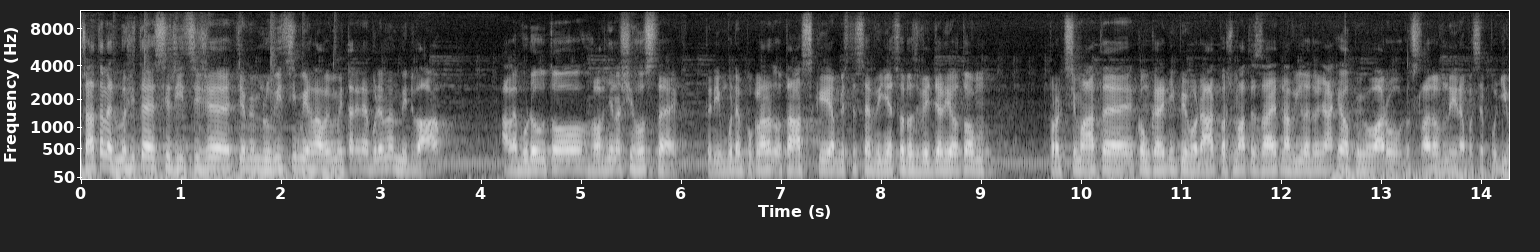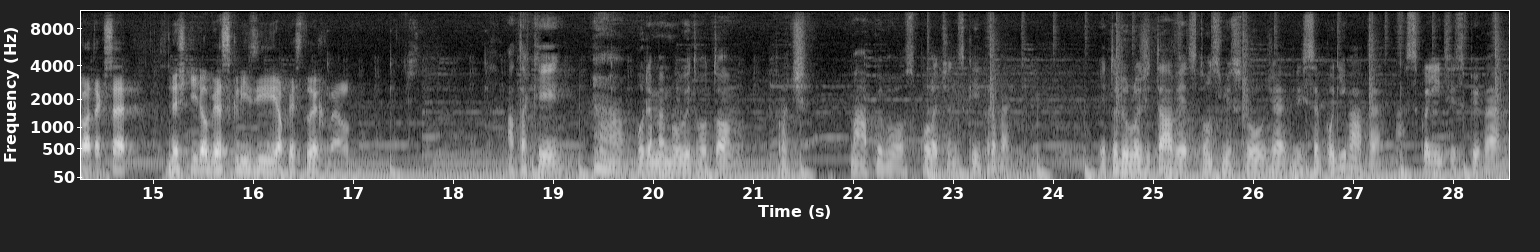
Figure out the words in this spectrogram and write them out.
Přátelé, důležité je si říci, že těmi mluvícími hlavami tady nebudeme my dva, ale budou to hlavně naši hosté, kterým budeme pokládat otázky, abyste se vy něco dozvěděli o tom, proč si máte konkrétní pivo dát, proč máte zajet na výlet do nějakého pivovaru, do sladovny, nebo se podívat, jak se v dnešní době sklízí a pěstuje chmel. A taky budeme mluvit o tom, proč má pivo společenský prvek. Je to důležitá věc v tom smyslu, že když se podíváte na sklenici s pivem,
